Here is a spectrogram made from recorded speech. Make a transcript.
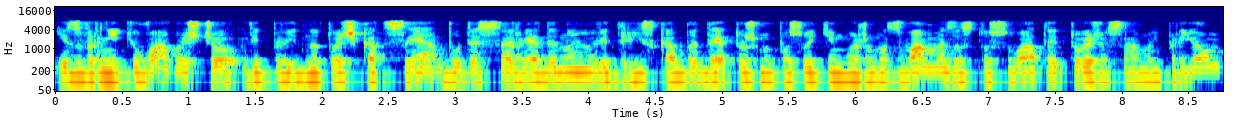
І зверніть увагу, що відповідно точка С буде серединою відрізка BD. Тож ми, по суті, можемо з вами застосувати той же самий прийом,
